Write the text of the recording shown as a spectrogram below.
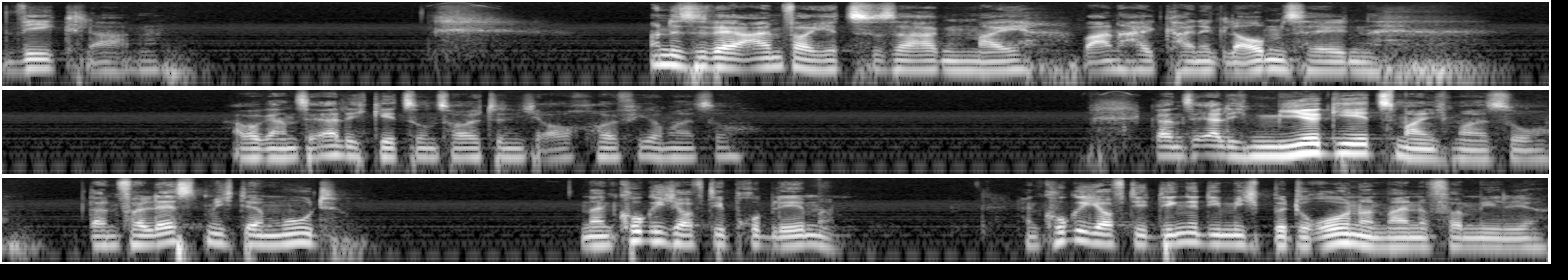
Wehklagen. Und es wäre einfach jetzt zu sagen, Mai waren halt keine Glaubenshelden. Aber ganz ehrlich, geht es uns heute nicht auch häufiger mal so? Ganz ehrlich, mir geht es manchmal so. Dann verlässt mich der Mut. Und dann gucke ich auf die Probleme. Dann gucke ich auf die Dinge, die mich bedrohen und meine Familie.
